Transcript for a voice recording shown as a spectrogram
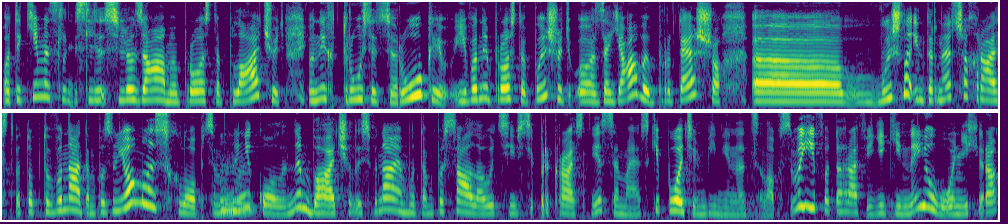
отакими сл- сл- сльозами просто плачуть, і у них трусяться руки, і вони просто пишуть е, заяви про те, що е, вийшло інтернет-шахрайство. Тобто вона там познайомилась з хлопцем, вони Мгм. ніколи не бачились. Вона йому там писала оці всі прекрасні смски. Потім він їй надсилав свої фотографії, які не його ніхіра.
